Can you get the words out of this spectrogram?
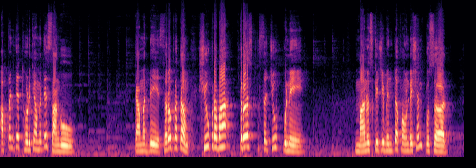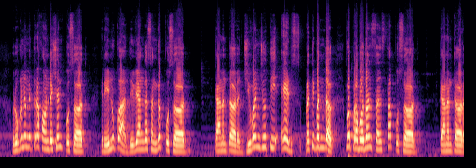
आपण ते थोडक्यामध्ये सांगू. त्यामध्ये सर्वप्रथम शिवप्रभा ट्रस्ट सचिव पुणे. माणुसकीची भिंत फाउंडेशन पुसत रुग्णमित्र फाउंडेशन पुसत रेणुका दिव्यांग संघ पुसत त्यानंतर जीवन ज्योती एड्स प्रतिबंधक व प्रबोधन संस्था पुसत त्यानंतर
